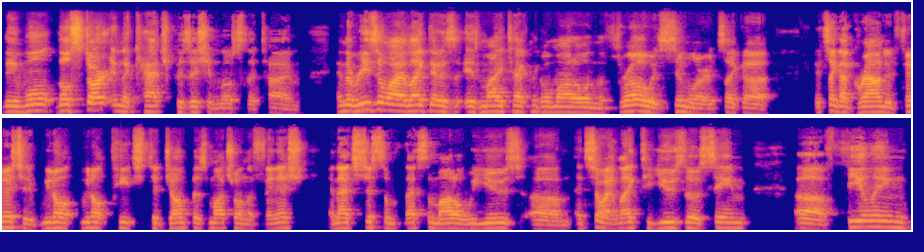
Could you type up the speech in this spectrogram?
they won't they'll start in the catch position most of the time and the reason why I like that is is my technical model and the throw is similar. It's like a it's like a grounded finish. We don't we don't teach to jump as much on the finish. And that's just the, that's the model we use. Um, and so I like to use those same uh, feeling,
